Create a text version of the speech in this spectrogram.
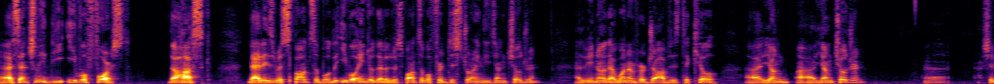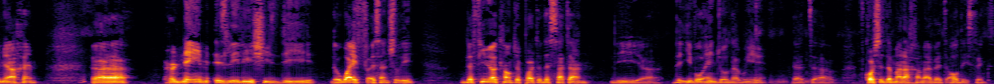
Essentially, the evil force, the husk, that is responsible, the evil angel that is responsible for destroying these young children, as we know that one of her jobs is to kill uh, young uh, young children. Uh, uh her name is Lili. She's the the wife, essentially, the female counterpart of the Satan, the uh, the evil angel that we that uh, of course is the Malach HaMavet, all these things.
